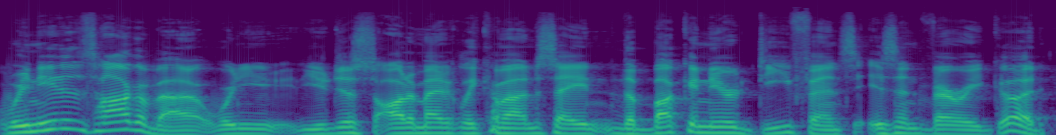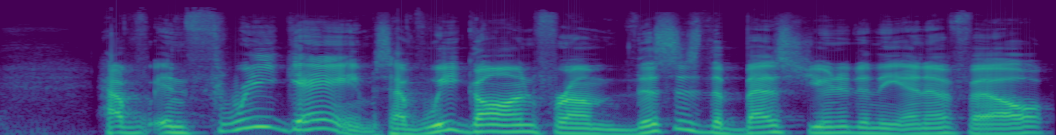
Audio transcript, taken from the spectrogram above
we needed to talk about it. Where you you just automatically come out and say the Buccaneer defense isn't very good. Have in three games have we gone from this is the best unit in the NFL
